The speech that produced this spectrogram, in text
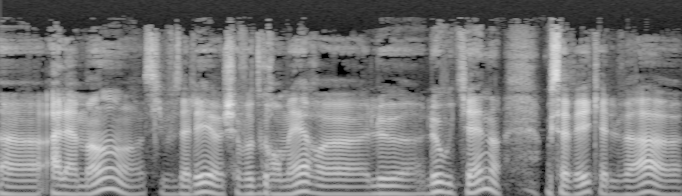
Euh, à la main, si vous allez chez votre grand-mère euh, le, week-end, vous savez qu'elle va euh,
